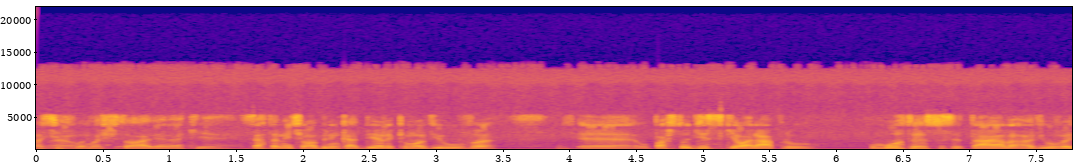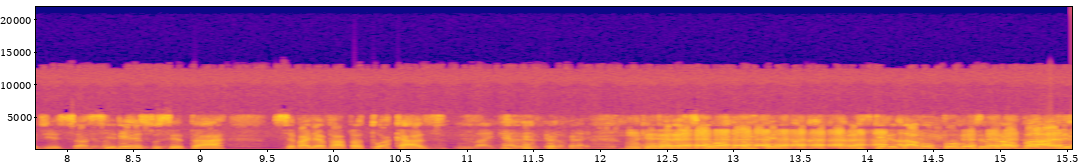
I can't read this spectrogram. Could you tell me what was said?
é, uma história, né, que certamente é uma brincadeira, que uma viúva, é, o pastor disse que ia orar pro o morto ressuscitar, ela, a viúva disse, ó, se ele ressuscitar, você vai levar para tua casa. Lá em casa eu não quero mais. Parece que, homem, parece que ele dava um pouco de trabalho.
